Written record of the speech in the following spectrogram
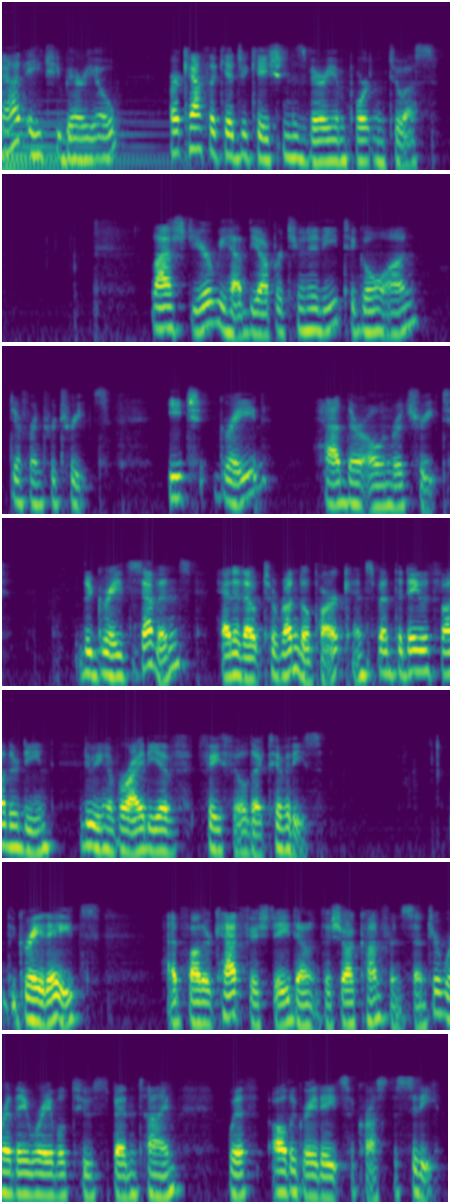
At Beriault, our Catholic education is very important to us. Last year, we had the opportunity to go on different retreats. Each grade had their own retreat. The grade sevens headed out to Rundle Park and spent the day with Father Dean doing a variety of faith filled activities. The grade eights had Father Catfish Day down at the Shaw Conference Center where they were able to spend time with all the grade eights across the city.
